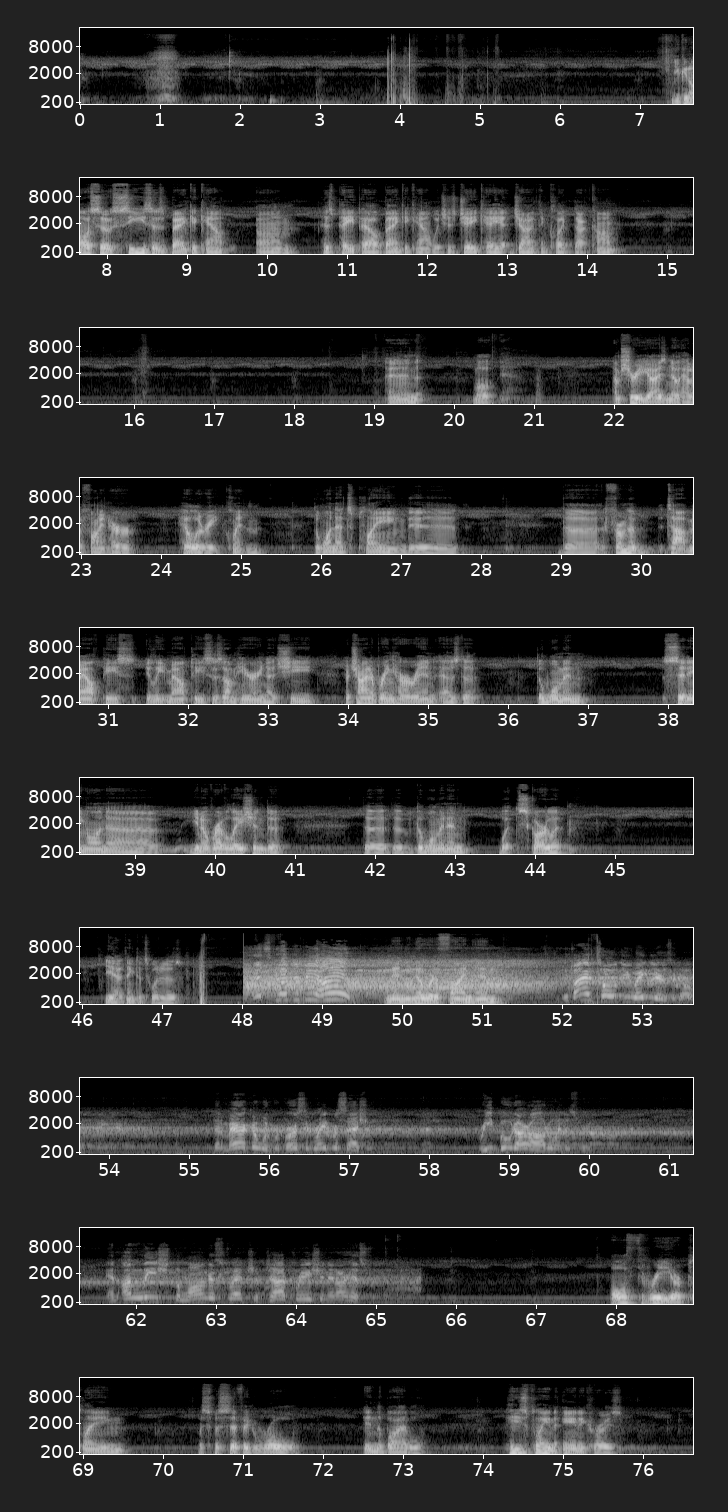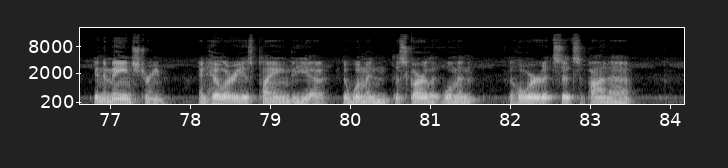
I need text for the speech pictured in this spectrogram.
You can also seize his bank account, um, his PayPal bank account, which is jk at jonathankleck.com. And then, well, I'm sure you guys know how to find her, Hillary Clinton, the one that's playing the the from the top mouthpiece, elite mouthpieces. I'm hearing that she they're trying to bring her in as the the woman sitting on uh you know Revelation the the the the woman in what Scarlet. Yeah, I think that's what it is. It's good to be home. And then you know where to find him. If I had told you eight years ago that America would reverse a Great Recession, reboot our auto industry, and unleash the longest stretch of job creation in our history, all three are playing a specific role in the Bible. He's playing the Antichrist in the mainstream, and Hillary is playing the uh, the woman, the Scarlet Woman, the whore that sits upon uh,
